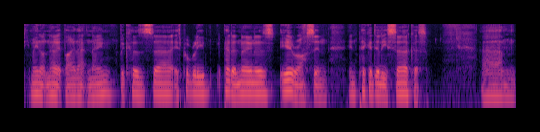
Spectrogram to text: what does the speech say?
you may not know it by that name because uh, it's probably better known as Eros in in Piccadilly Circus, um,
